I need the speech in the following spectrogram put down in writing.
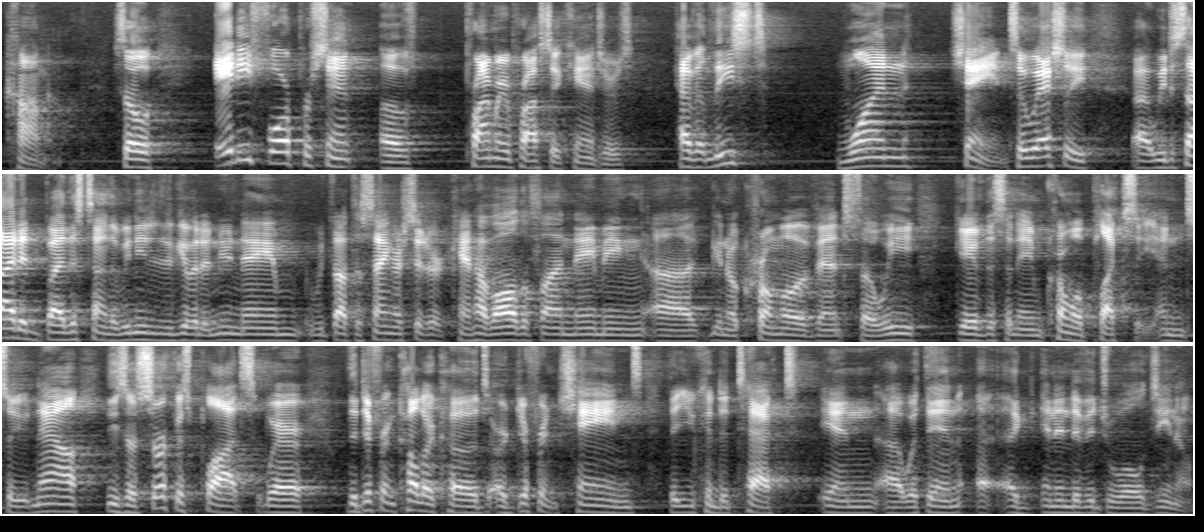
common. So 84% of primary prostate cancers have at least one chain. So we actually, uh, we decided by this time that we needed to give it a new name. We thought the Sanger Center can't have all the fun naming, uh, you know, chromo events, so we gave this a name chromoplexy. And so now these are Circos plots where the different color codes are different chains that you can detect in, uh, within a, a, an individual genome.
